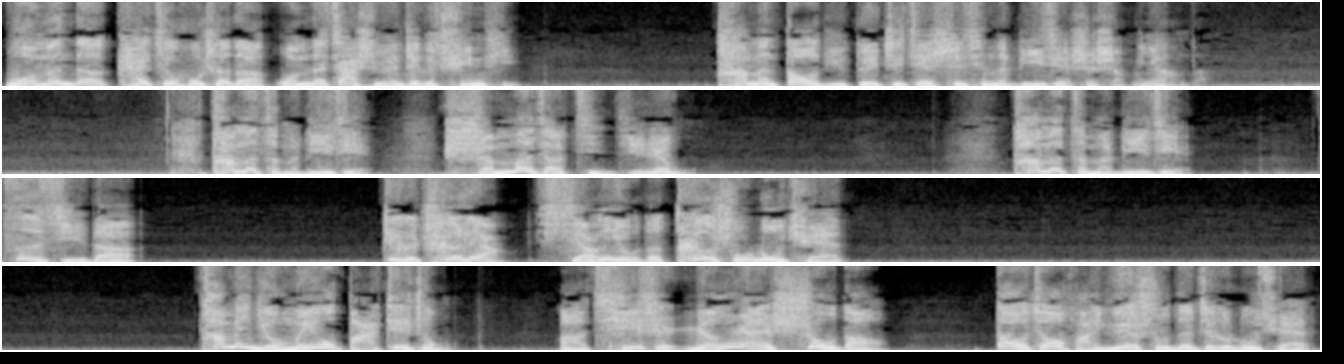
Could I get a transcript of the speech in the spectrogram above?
我们的开救护车的，我们的驾驶员这个群体。他们到底对这件事情的理解是什么样的？他们怎么理解什么叫紧急任务？他们怎么理解自己的这个车辆享有的特殊路权？他们有没有把这种啊，其实仍然受到道交法约束的这个路权，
